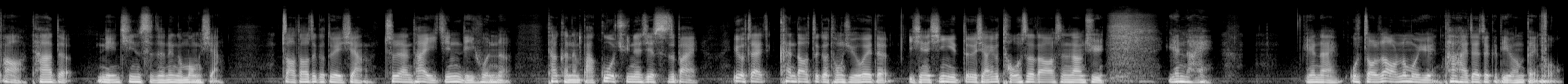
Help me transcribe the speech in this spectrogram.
啊，她的年轻时的那个梦想，找到这个对象。虽然他已经离婚了，他可能把过去那些失败，又在看到这个同学会的以前心仪对象，又投射到他身上去。原来，原来我走绕了那么远，他还在这个地方等我，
